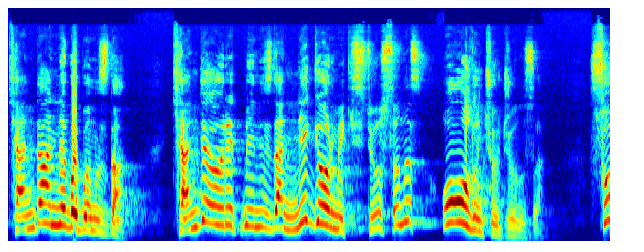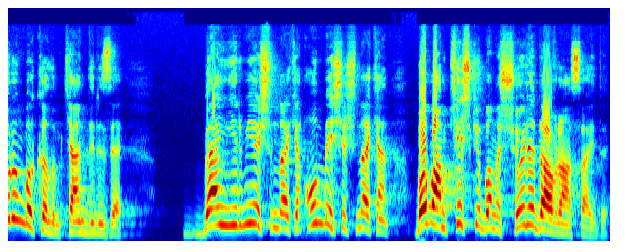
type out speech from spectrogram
kendi anne babanızdan, kendi öğretmeninizden ne görmek istiyorsanız o olun çocuğunuza. Sorun bakalım kendinize. Ben 20 yaşındayken, 15 yaşındayken babam keşke bana şöyle davransaydı.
